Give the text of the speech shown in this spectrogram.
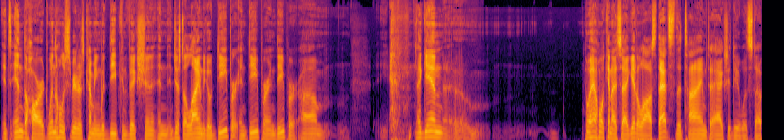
it's in the heart, when the Holy Spirit is coming with deep conviction, and, and just allow Him to go deeper and deeper and deeper. Um, again, uh, well, what can I say? I get a loss. That's the time to actually deal with stuff.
